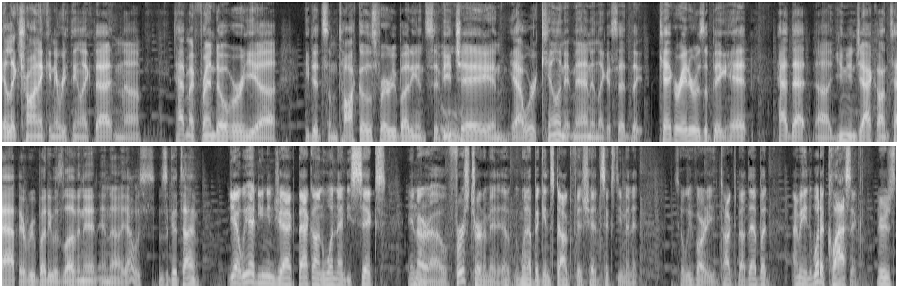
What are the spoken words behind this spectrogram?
electronic and everything like that. And uh, had my friend over. He uh, he did some tacos for everybody and ceviche. And yeah, we are killing it, man. And like I said, the kegerator was a big hit. Had that uh, Union Jack on tap. Everybody was loving it, and uh, yeah, it was it was a good time. Yeah, we had Union Jack back on 196 in our uh, first tournament. It went up against Dogfish Head 60 minute. So we've already talked about that. But I mean, what a classic! There's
